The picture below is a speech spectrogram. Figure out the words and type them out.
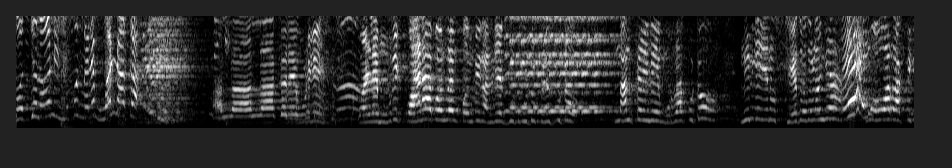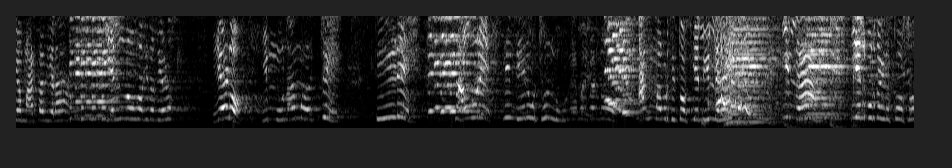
ಮಜ್ಜನೋ ನಿನ್ ಮುಖದ ಮೇಲೆ ಮಣ್ಣ್ ಹಾಕ. ಅಲ್ಲ ಅಲ್ಲ ಕರೆ ಹುಡುಗಿ. ಒಳ್ಳೆ ಮುಗಿ ಕ್ವಾಣ ಬಂದಂಗ್ ಬಂದಿ ನನಗೆ ಗುದ್ಬಿಟ್ಟು ಬಿಳಿಸ್ಬಿಟ್ಟು. ನನ್ ಕೈನೇ ಮುರಿದಾಕ್ಬಿಟ್ಟು ನಿನ್ಗೆ ಏನೋ ಸೇದೋದೊಳಂಗೆ ಓವರ್ ಆಕ್ಟಿಂಗ್ ಮಾಡ್ತಾ ಇದೆಯಲ್ಲ? ಎಲ್ಲಿ ಹೇಳು? ಹೇಳು ಈ ಮುಲಾಮ ಹಚ್ಚಿ ತೀಡಿ ಸೌರಿ ನಿಂದೇನು ಒಂಚೂರು ನೋವೇ ಬರ್ಬಾರ್ದು. ಹಂಗ್ ಮಾಡ್ಬಿಡ್ತೀನಿ ತೋರ್ಸಿ ಎಲ್ಲಿ ಇಲ್ಲ? ಇಲ್ಲ? ಎಲ್ಲಿ ಬಿಡ್ದಾಗಿದೆ ತೋರ್ಸು?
